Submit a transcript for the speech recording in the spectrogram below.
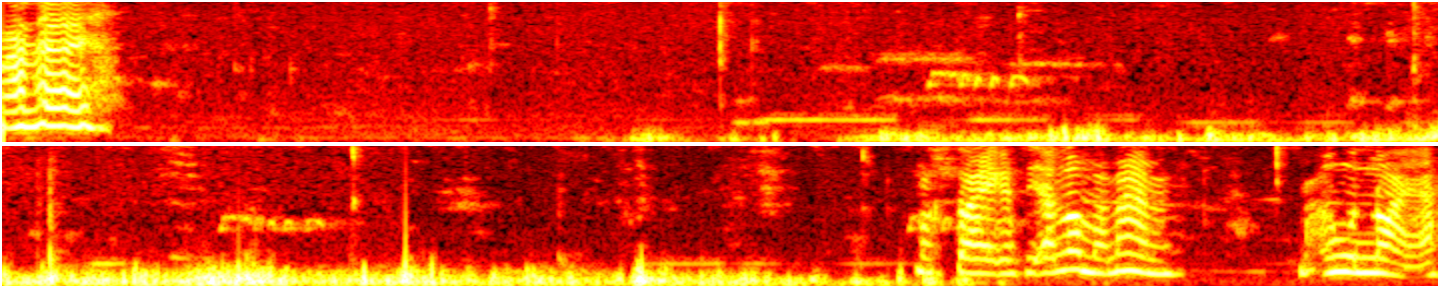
มาเลย ซอยกับสีอารมณ์ประมาณมักองุ่นหน่อยอะ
